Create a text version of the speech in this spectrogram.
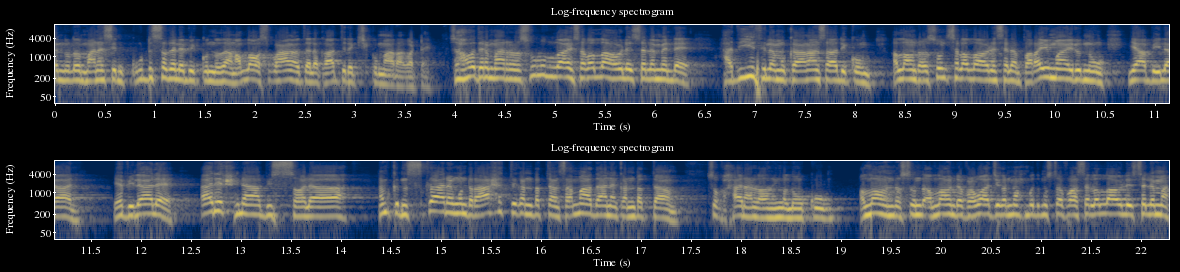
എന്നുള്ളത് മനസ്സിന് കുടുസത ലഭിക്കുന്നതാണ്. അള്ളാഹു സുബാനത്തല കാത്തിരക്ഷിക്കുമാറാകട്ടെ സഹോദരന്മാർ റസൂലുള്ളാഹി സ്വല്ലല്ലാഹു അലൈഹി സ്വലമിന്റെ ഹദീസിൽ നമുക്ക് കാണാൻ സാധിക്കും. അള്ളാഹു റസൂൽ സല്ലല്ലാഹു അലൈഹി സ്വലം പറയുമായിരുന്നു യാ ബിലാൽ യാ ബിലാലെ നമുക്ക് നിസ്കാരം കൊണ്ട് റാഹത്ത് കണ്ടെത്താം സമാധാനം കണ്ടെത്താം. സുബാനല്ല നിങ്ങൾ നോക്കൂ. അള്ളാഹുന്റെ അള്ളാഹുന്റെ പ്രവാചകൻ മുഹമ്മദ് മുസ്തഫ സല്ലല്ലാഹു അലൈഹി സ്വലമ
